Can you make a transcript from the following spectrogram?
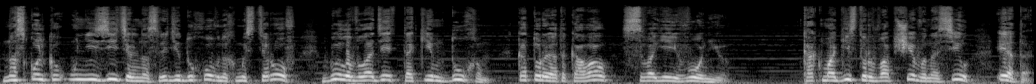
насколько унизительно среди духовных мастеров было владеть таким духом, который атаковал своей вонью. Как магистр вообще выносил это,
